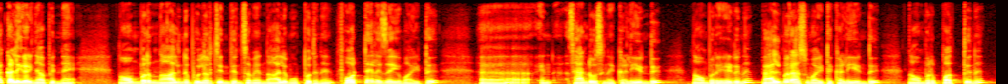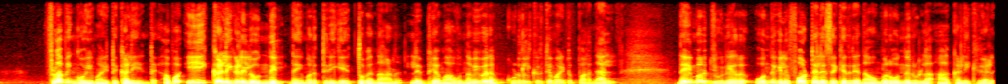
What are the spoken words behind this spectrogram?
ആ കളി കഴിഞ്ഞാൽ പിന്നെ നവംബർ നാലിന് പുലർച്ചെ ഇന്ത്യൻ സമയം നാല് മുപ്പതിന് ഫോർട്ടേലസയുമായിട്ട് സാൻഡോസിന് കളിയുണ്ട്. നവംബർ ഏഴിന് പാൽമറാസുമായിട്ട് കളിയുണ്ട്. നവംബർ പത്തിന് ഫ്ലമിങ്ങോയുമായിട്ട് കളിയുണ്ട്. അപ്പോൾ ഈ കളികളിൽ ഒന്നിൽ നെയ്മർ തിരികെ എത്തുമെന്നാണ് ലഭ്യമാവുന്ന വിവരം. കൂടുതൽ കൃത്യമായിട്ട് പറഞ്ഞാൽ നെയ്മർ ജൂനിയർ ഒന്നുകിൽ ഫോർട്ടലേസയ്ക്കെതിരെ നവംബർ ഒന്നിനുള്ള ആ കളിക്ക് കളി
